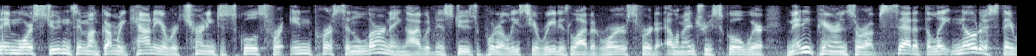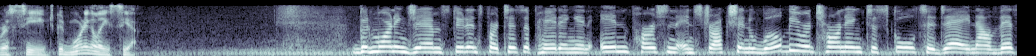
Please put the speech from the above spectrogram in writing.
Today, more students in Montgomery County are returning to schools for in-person learning. Eyewitness News reporter Alecia Reid is live at Royersford Elementary School, where many parents are upset at the late notice they received. Good morning, Alecia. Good morning, Jim. Students participating in in-person instruction will be returning to school today. Now, this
